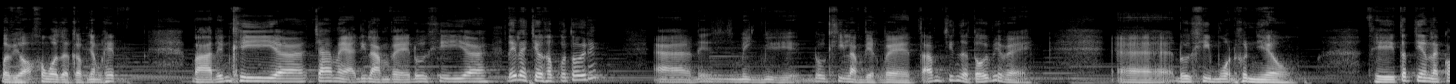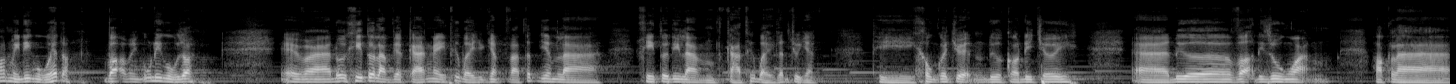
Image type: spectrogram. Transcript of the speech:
bởi vì họ không bao giờ gặp nhau hết. Và đến khi uh, cha mẹ đi làm về đôi khi uh, đấy là trường hợp của tôi đấy. À, mình đôi khi làm việc về 8 9 giờ tối mới về. À, đôi khi muộn hơn nhiều. Thì tất nhiên là con mình đi ngủ hết rồi vợ mình cũng đi ngủ rồi. Và đôi khi tôi làm việc cả ngày thứ bảy chủ nhật và tất nhiên là khi tôi đi làm cả thứ bảy lẫn chủ nhật thì không có chuyện đưa con đi chơi à, đưa vợ đi du ngoạn hoặc là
